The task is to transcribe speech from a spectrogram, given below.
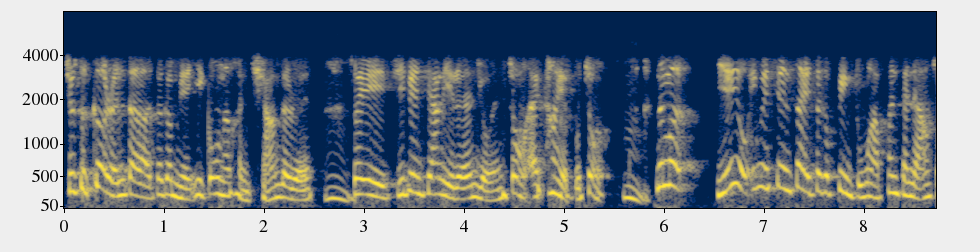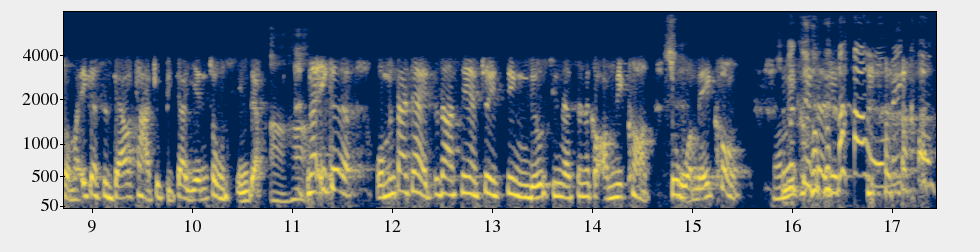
就是个人的这个免疫功能很强的人，嗯。所以即便家里人有人中，哎，他也不中。嗯。那么也有，因为现在这个病毒啊分成两种嘛，一个是 Delta 就比较严重型的，啊哈，那一个我们大家也知道，现在最近流行的是那个 Omicron，是。就我没空，我没空，那么这 我没空。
